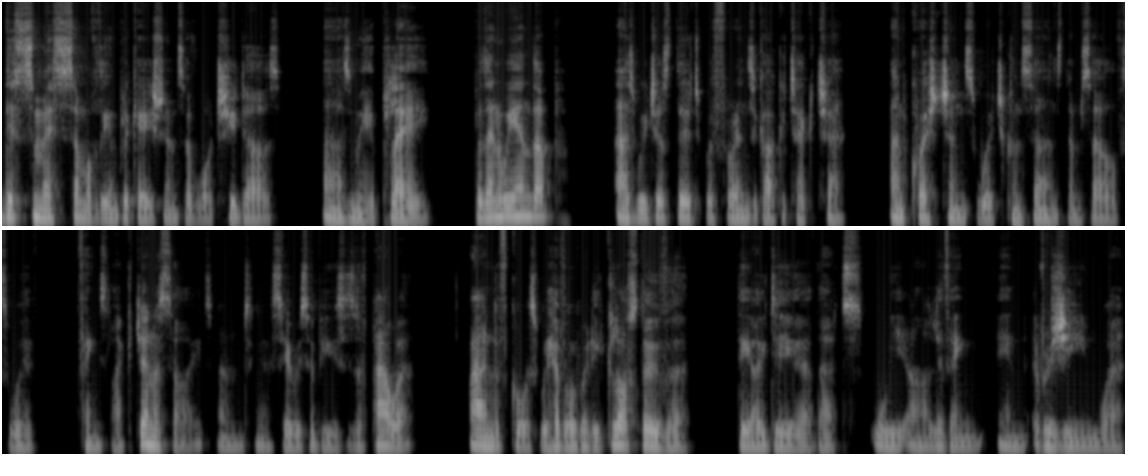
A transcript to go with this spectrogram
dismiss some of the implications of what she does as mere play. But then we end up, as we just did with forensic architecture, and questions which concerns themselves with things like genocide and you know, serious abuses of power. And of course, we have already glossed over the idea that we are living in a regime where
